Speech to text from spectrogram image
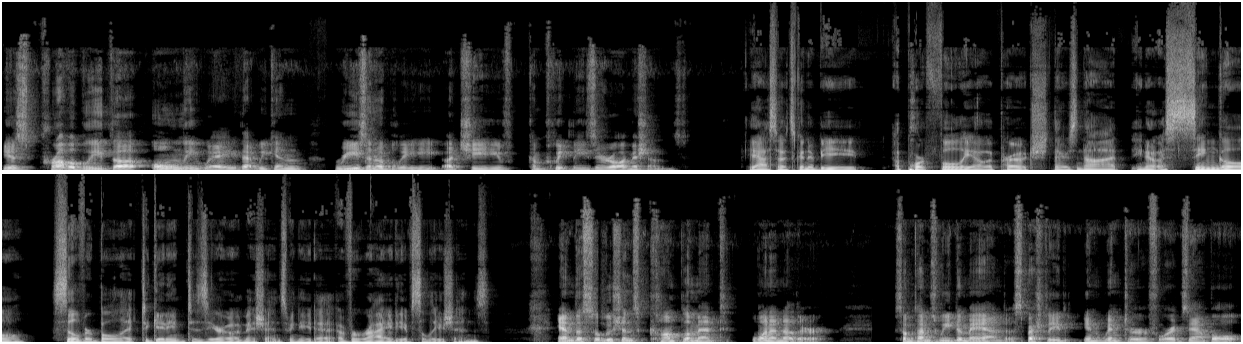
is probably the only way that we can reasonably achieve completely zero emissions. Yeah, so it's going to be a portfolio approach. There's not, you know, a single silver bullet to getting to zero emissions. We need a, a variety of solutions. And the solutions complement one another. Sometimes we demand, especially in winter, for example,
